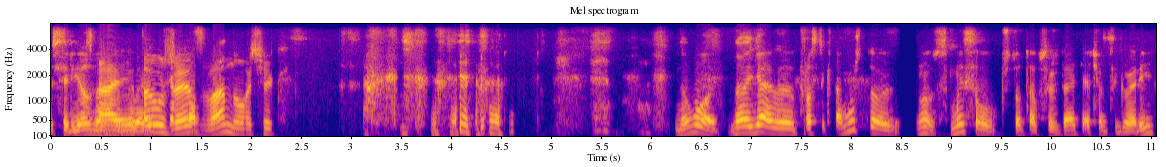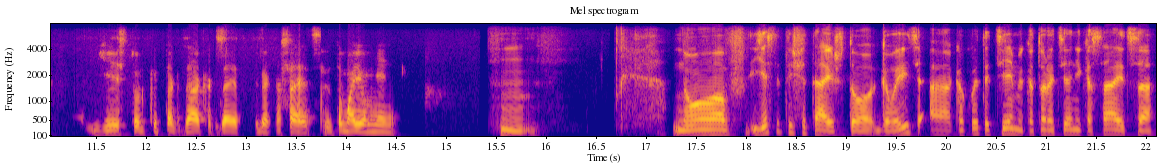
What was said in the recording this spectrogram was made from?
серьезно... А это уже звоночек. Ну вот, но я э, просто к тому, что ну, смысл что-то обсуждать, о чем-то говорить, есть только тогда, когда это тебя касается. Это мое мнение. Хм. Но если ты считаешь, что говорить о какой-то теме, которая тебя не касается,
